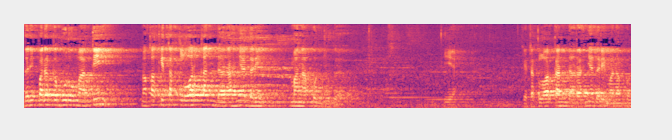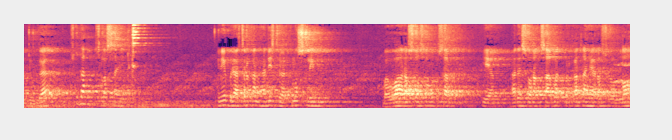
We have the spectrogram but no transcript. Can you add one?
daripada keburu mati, maka kita keluarkan darahnya dari mana pun juga. Iya. Kita keluarkan darahnya dari mana pun juga, sudah selesai. Ini berdasarkan hadis riwayat Muslim bahwa Rasulullah SAW ya ada seorang sahabat berkata ya Rasulullah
